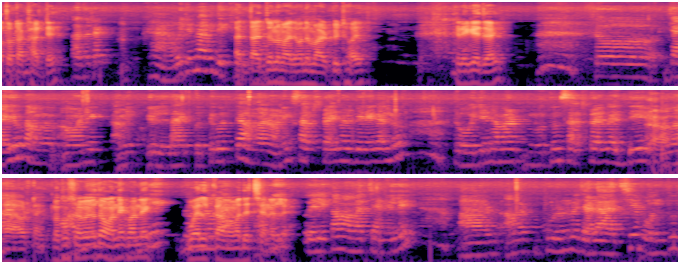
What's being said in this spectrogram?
কতটা খাটে। হ্যাঁ ওই জন্য আমি দেখি তার জন্য মাঝে মাঝে মারপিট হয় রেগে যায়। যাই হোক আমার অনেক আমি লাইভ করতে করতে আমার অনেক সাবস্ক্রাইবার বেড়ে গেল। তো ওই জন্য আমার নতুন সাবস্ক্রাইবারদের হ্যাঁ, হ্যাঁ, নতুন subscriber-দের অনেক অনেক ওয়েলকাম আমাদের channel-এ। ওয়েলকাম আমার চ্যানেলে আর আমার পুরনো যারা আছে বন্ধু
